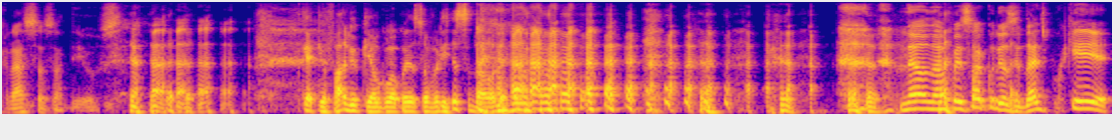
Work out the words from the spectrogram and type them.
Graças a Deus. Quer que eu fale o quê? Alguma coisa sobre isso? Não, né? não, não, foi só curiosidade, porque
